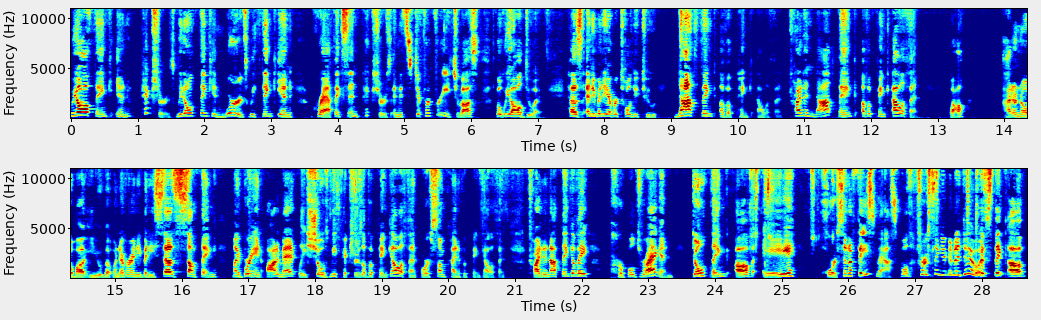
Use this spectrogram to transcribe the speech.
we all think in pictures. We don't think in words. We think in graphics and pictures, and it's different for each of us, but we all do it. Has anybody ever told you to not think of a pink elephant? Try to not think of a pink elephant. Well, I don't know about you, but whenever anybody says something, my brain automatically shows me pictures of a pink elephant or some kind of a pink elephant. Try to not think of a purple dragon. Don't think of a horse in a face mask. Well, the first thing you're going to do is think of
